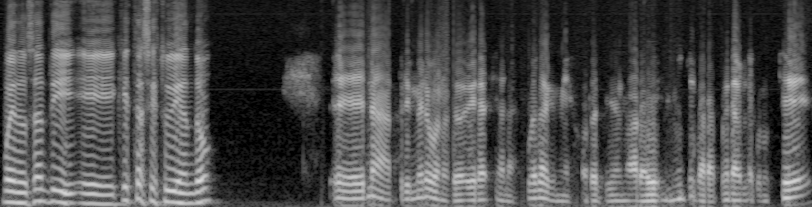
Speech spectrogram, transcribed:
Bueno, Santi, eh, ¿qué estás estudiando? Eh, nada, primero, bueno, te doy gracias a la escuela que me dejó retirarme ahora 10 minutos para poder hablar con ustedes.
